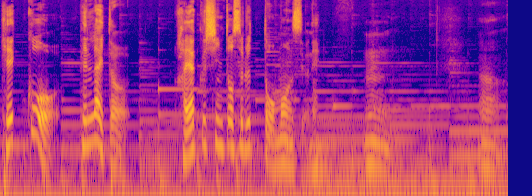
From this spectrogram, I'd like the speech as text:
結構ペンライト早く浸透すると思うんですよね。うん。うん。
